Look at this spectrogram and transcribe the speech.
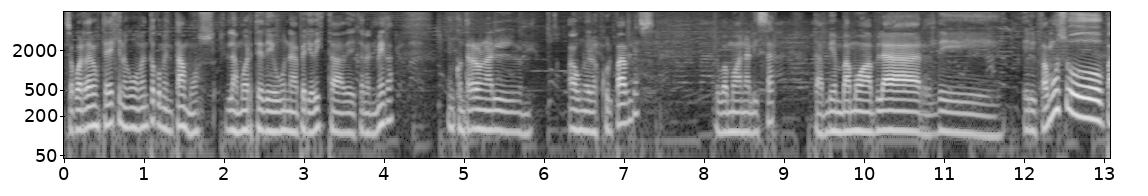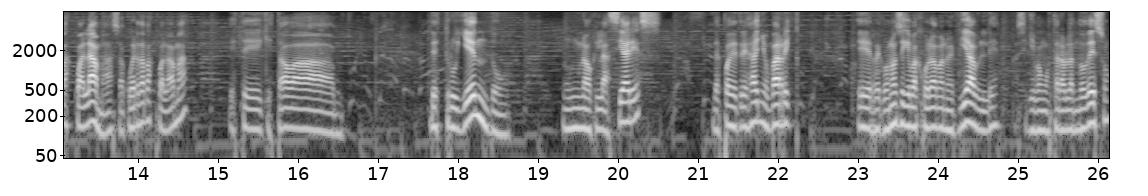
¿Se acuerdan ustedes que en algún momento comentamos la muerte de una periodista de Canal Mega? Encontraron al, a uno de los culpables. Lo vamos a analizar. También vamos a hablar de el famoso Pascualama. ¿Se acuerda Pascualama? Este que estaba destruyendo unos glaciares. Después de tres años, Barrick eh, reconoce que Pascualama no es viable. Así que vamos a estar hablando de eso.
